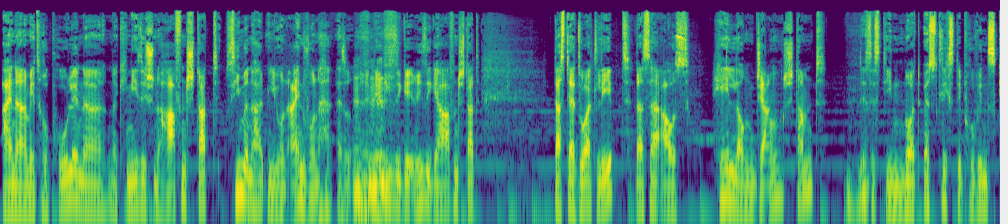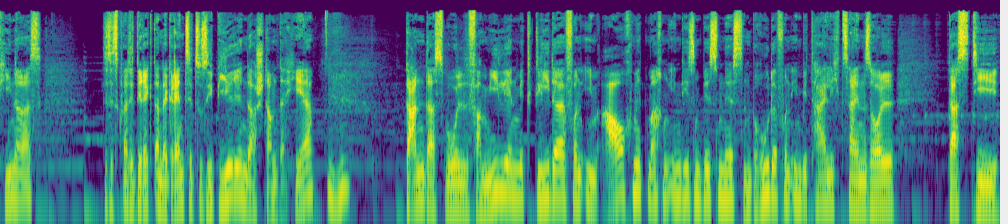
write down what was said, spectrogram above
einer Metropole, einer, einer chinesischen Hafenstadt, siebeneinhalb Millionen Einwohner, also mhm. eine riesige, riesige Hafenstadt, dass der dort lebt, dass er aus Heilongjiang stammt. Mhm. Das ist die nordöstlichste Provinz Chinas. Das ist quasi direkt an der Grenze zu Sibirien, da stammt er her. Mhm. Dann, dass wohl Familienmitglieder von ihm auch mitmachen in diesem Business, ein Bruder von ihm beteiligt sein soll, dass die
